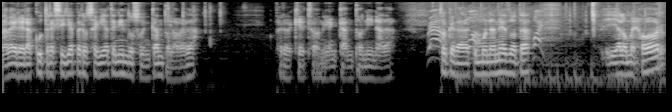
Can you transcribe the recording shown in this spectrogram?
a ver, era cutrecilla, pero seguía teniendo su encanto, la verdad. Pero es que esto ni encanto ni nada. Esto quedará como una anécdota. Y a lo mejor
